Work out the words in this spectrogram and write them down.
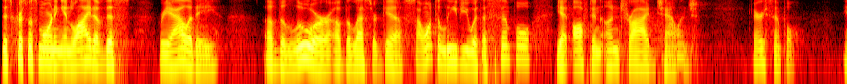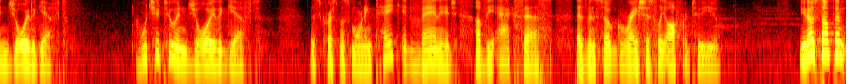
this Christmas morning, in light of this reality of the lure of the lesser gifts, I want to leave you with a simple yet often untried challenge. Very simple enjoy the gift. I want you to enjoy the gift this Christmas morning. Take advantage of the access that has been so graciously offered to you. You know something?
